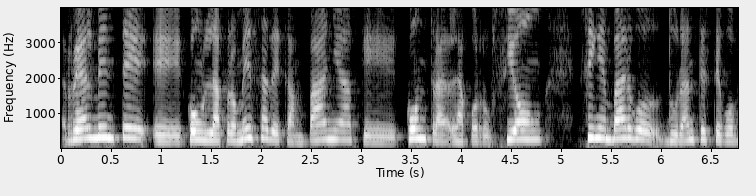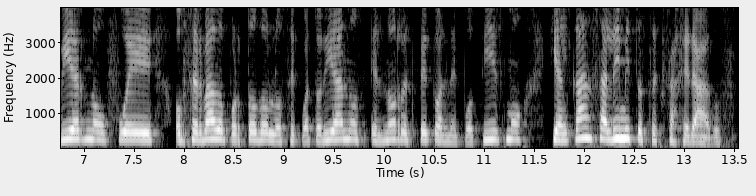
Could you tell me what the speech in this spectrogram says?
Realmente eh, con la promesa de campaña que contra la corrupción, sin embargo, durante este gobierno fue observado por todos los ecuatorianos el no respeto al nepotismo que alcanza límites exagerados.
